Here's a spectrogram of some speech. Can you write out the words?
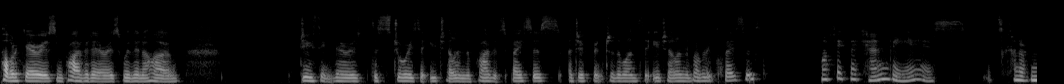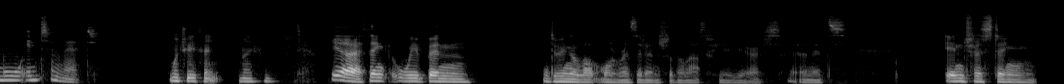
public areas and private areas within a home. Do you think there is the stories that you tell in the private spaces are different to the ones that you tell in the public spaces? I think they can be, yes. It's kind of more intimate. What do you think, Nathan? Yeah, I think we've been doing a lot more residential the last few years, and it's interesting.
